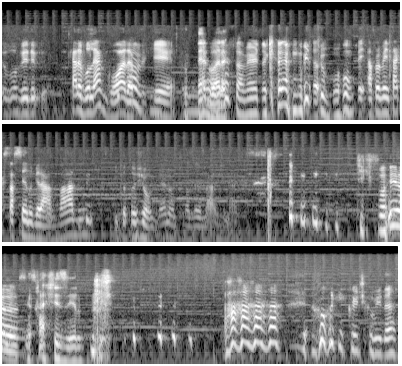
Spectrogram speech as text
eu vou ver. Cara, eu vou ler agora, porque. Até agora. Essa merda, cara, é muito bom. Aproveitar que está sendo gravado e que eu tô jogando, não tô fazendo nada demais. O que, que foi, ô? Rachizeiro. ou que curte comida,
